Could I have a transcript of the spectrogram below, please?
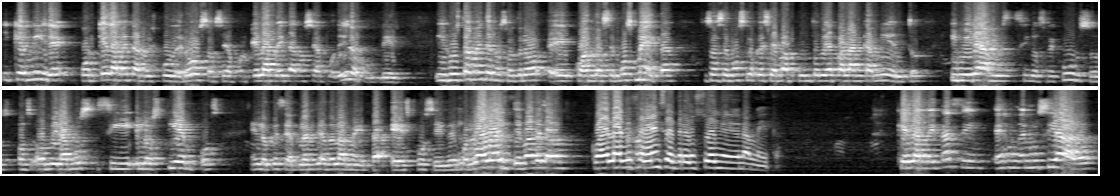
y que mire por qué la meta no es poderosa, o sea, por qué la meta no se ha podido cumplir. Y justamente nosotros eh, cuando hacemos meta, pues hacemos lo que se llama punto de apalancamiento y miramos si los recursos o, miramos si los tiempos en lo que se ha planteado la meta es posible. Por cuál, el tema de la, ¿Cuál es la diferencia entre un sueño y una meta? Que la meta sí es un enunciado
